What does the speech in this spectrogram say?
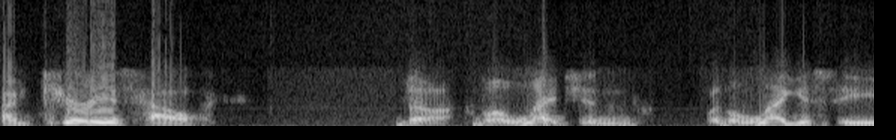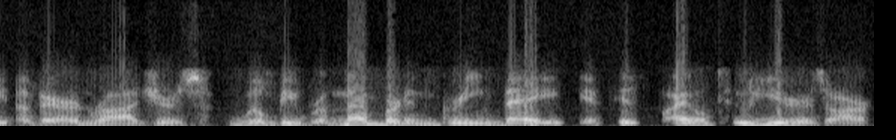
I'm curious how the the legend or the legacy of Aaron Rodgers will be remembered in Green Bay if his final two years are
